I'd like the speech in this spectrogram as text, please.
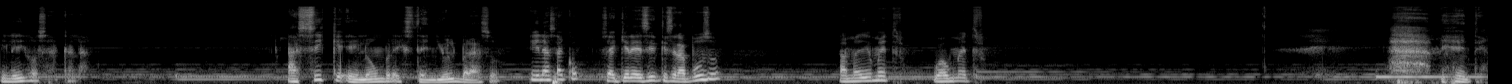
Y le dijo, sácala. Así que el hombre extendió el brazo y la sacó. O sea, quiere decir que se la puso a medio metro o a un metro. mi gente,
